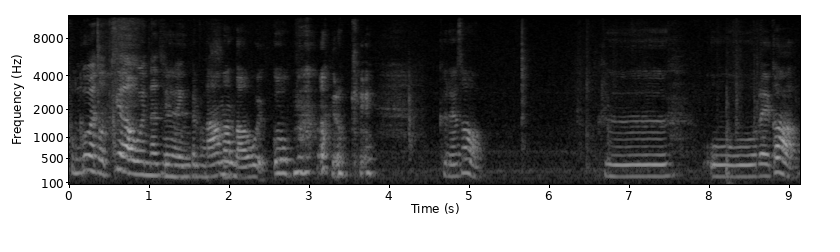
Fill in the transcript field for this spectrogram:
궁금해서 어떻게 나오고 있나 지금 네, 앵글로 나만 나오고 있고 이렇게 그래서 그 올해가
